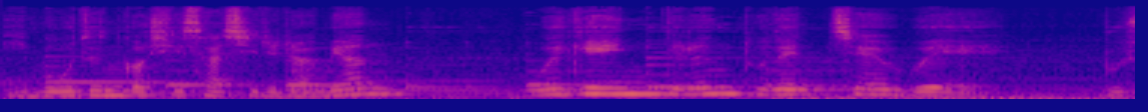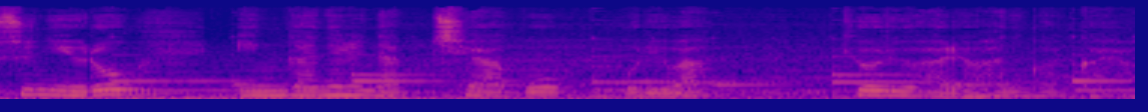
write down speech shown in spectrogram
이 모든 것이 사실이라면 외계인들은 도대체 왜 무슨 이유로 인간을 납치하고 우리와 교류하려 하는 걸까요?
